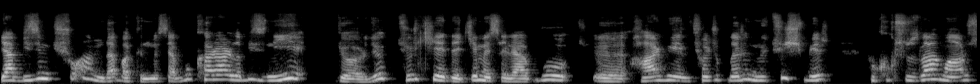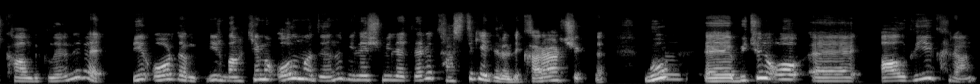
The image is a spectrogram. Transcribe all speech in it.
Ya bizim şu anda bakın mesela bu kararla biz niye gördük? Türkiye'deki mesela bu e, Harbiyeli çocukların müthiş bir hukuksuzluğa maruz kaldıklarını ve bir orada bir mahkeme olmadığını Birleşmiş Milletler'e tasdik edildi, karar çıktı. Bu e, bütün o e, algıyı kıran,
